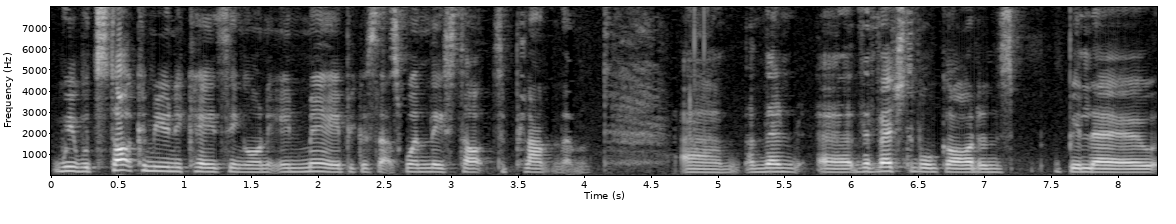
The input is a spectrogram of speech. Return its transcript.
we would start communicating on in May because that's when they start to plant them. Um, and then uh, the vegetable gardens below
